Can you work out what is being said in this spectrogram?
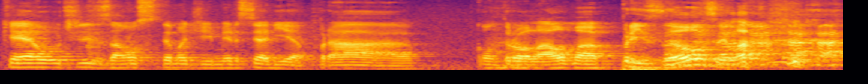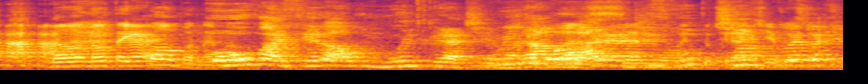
quer utilizar um sistema de mercearia para controlar uma prisão, sei lá, não, não tem É. como, né? Ou vai ser algo muito criativo. Muito já bom, vai ser ser muito criativo. Coisa que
